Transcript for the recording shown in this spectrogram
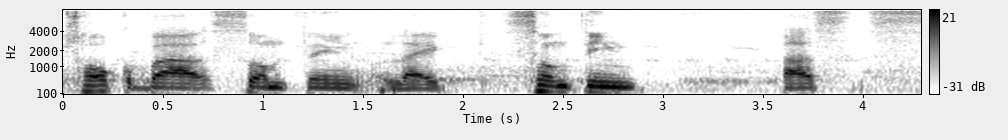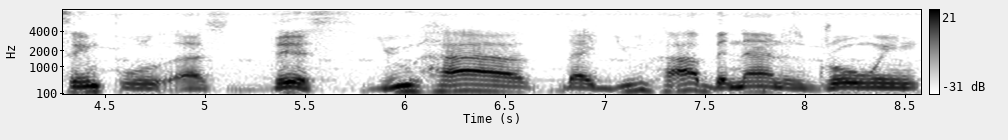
talk about something like something as simple as this? You have like you have bananas growing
